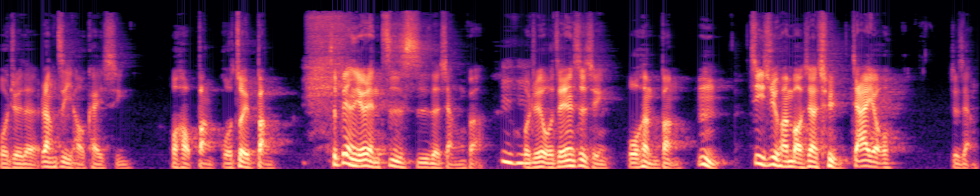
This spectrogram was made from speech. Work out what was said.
我觉得让自己好开心。我好棒，我最棒，这变得有点自私的想法。嗯，我觉得我这件事情我很棒，嗯，继续环保下去，加油，就这样。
